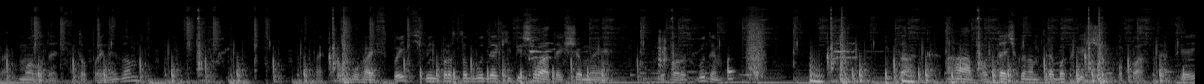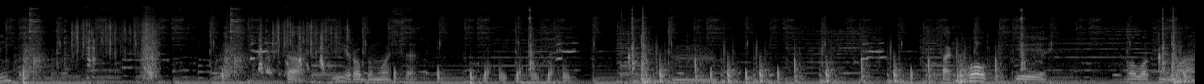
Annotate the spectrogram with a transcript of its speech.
Так, молодець, топай низом. Так, попугай спить. Він просто буде кіпішувати, якщо ми його розбудемо. Так, ага, в аптечку нам треба ключ, щоб попасти, окей. Так, і робимо ось це. Так, голки. Голок нема.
